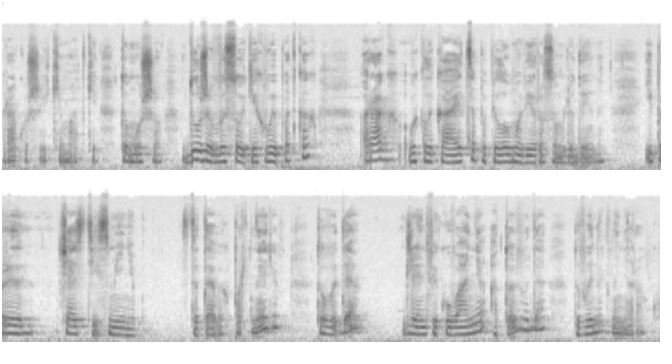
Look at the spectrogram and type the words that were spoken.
раку шийки матки. Тому що в дуже високих випадках рак викликається папіломовірусом людини. І при частій зміні статевих партнерів то веде для інфікування, а то веде до виникнення раку.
